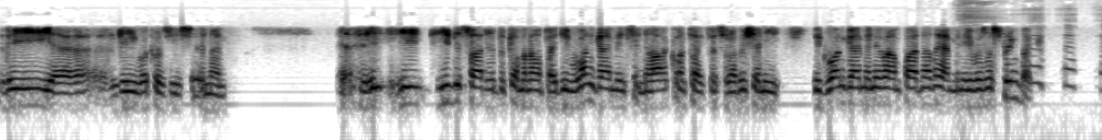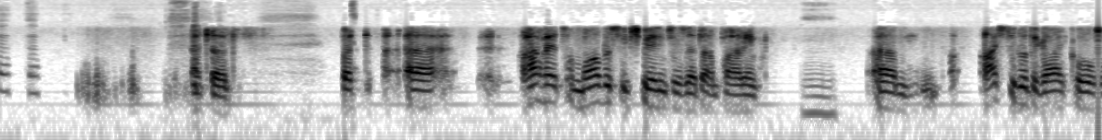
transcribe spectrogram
Lee, uh, Lee, what was his surname? He, he he decided to become an umpire. He did one game and said, "No, I can't take this rubbish." And he did one game and never umpired another. I mean, he was a Springbok. but uh, but uh, I've had some marvelous experiences at umpiring. Mm. Um, I stood with a guy called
